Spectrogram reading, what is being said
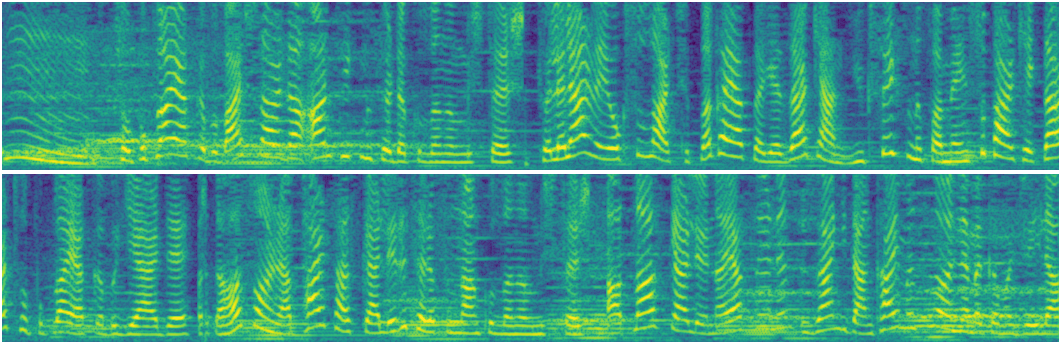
Hmm. Topuklu ayakkabı başlarda antik Mısır'da kullanılmıştır. Köleler ve yoksullar çıplak ayakla gezerken yüksek sınıfa mensup erkekler topuklu ayakkabı giyerdi. Daha sonra Pers askerleri tarafından kullanılmıştır. Atlı askerlerin ayaklarının üzen giden kaymasını önlemek amacıyla.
